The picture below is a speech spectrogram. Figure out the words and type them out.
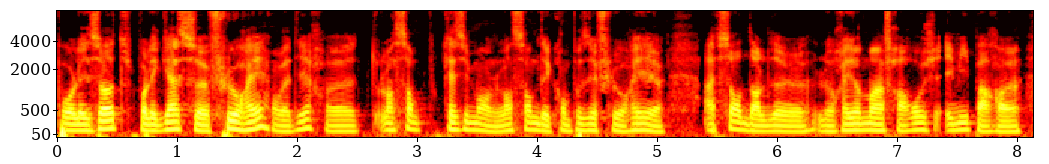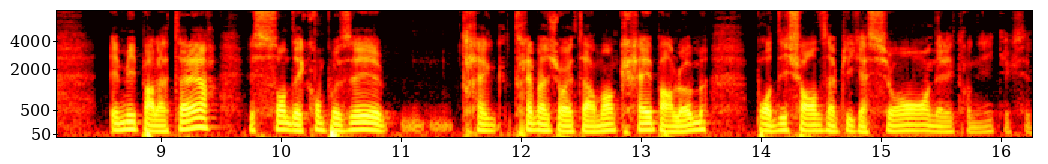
pour les autres, pour les gaz fluorés, on va dire, euh, l'ensemble, quasiment l'ensemble des composés fluorés absorbent dans le, rayonnement infrarouge émis par, émis par la Terre. Et ce sont des composés très, très majoritairement créés par l'homme pour différentes applications en électronique, etc.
